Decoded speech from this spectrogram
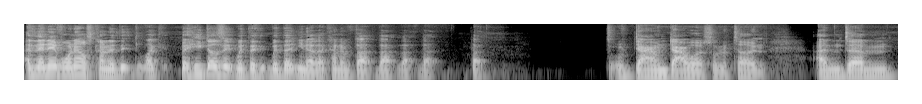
and then everyone else kind of like, but he does it with the with the you know that kind of that that that that that sort of down dour sort of tone, and um,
